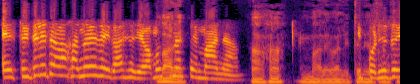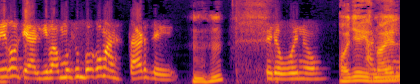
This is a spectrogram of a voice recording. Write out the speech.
Estoy teletrabajando desde casa, llevamos una semana. Ajá, vale, vale. Y por eso te digo que aquí vamos un poco más tarde. Pero bueno. Oye, Ismael,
